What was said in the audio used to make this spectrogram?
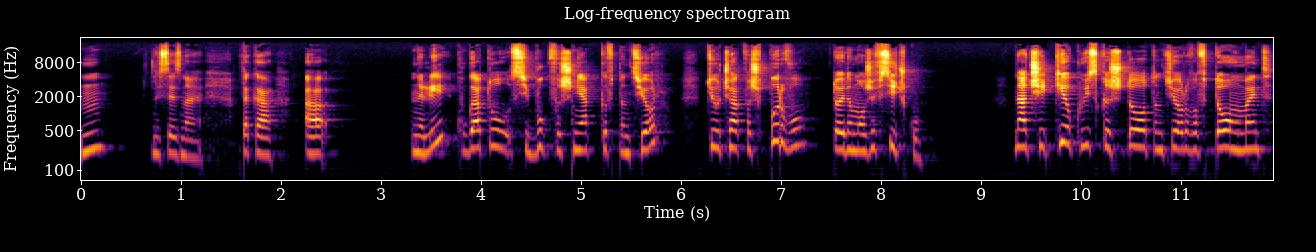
М? Не се знае. Така, а, нали, когато си букваш някакъв танцор, ти очакваш първо той да може всичко. Значи, ти ако искаш този танцор в този момент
